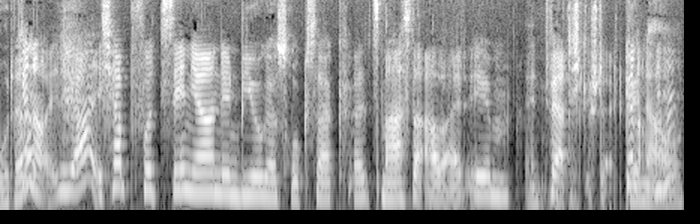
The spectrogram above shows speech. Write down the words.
Oder? Genau, ja, ich habe vor zehn Jahren den Biogas-Rucksack als Masterarbeit eben Entwickelt. fertiggestellt. Genau. genau. Mhm.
